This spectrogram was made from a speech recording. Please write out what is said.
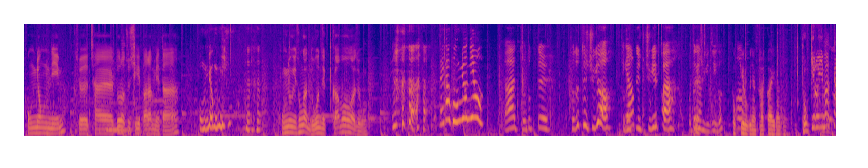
공룡님 저 잘 뚫어주시기 바랍니다 공룡님. 공룡이 순간 누군지 까먹어가지고 내가 공룡이요. 아 도둑들 도둑들 죽여. 죽여? 도둑들 죽일 거야. 어떻게 네. 죽이지 이거? 도끼로 그냥 가까이 가서. 도끼로 이막까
